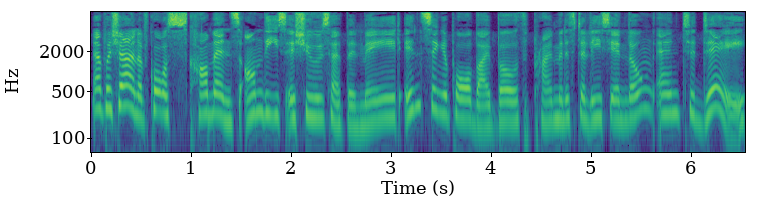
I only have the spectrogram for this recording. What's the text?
Now, Pushan, of course, comments on these issues have been made in Singapore by both Prime Minister Lee Hsien Loong and today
